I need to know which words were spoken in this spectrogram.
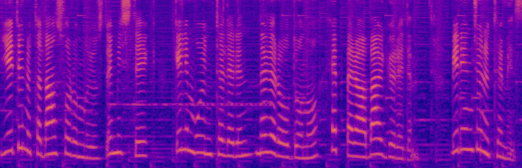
7 üniteden sorumluyuz demiştik. Gelin bu ünitelerin neler olduğunu hep beraber görelim. Birinci ünitemiz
